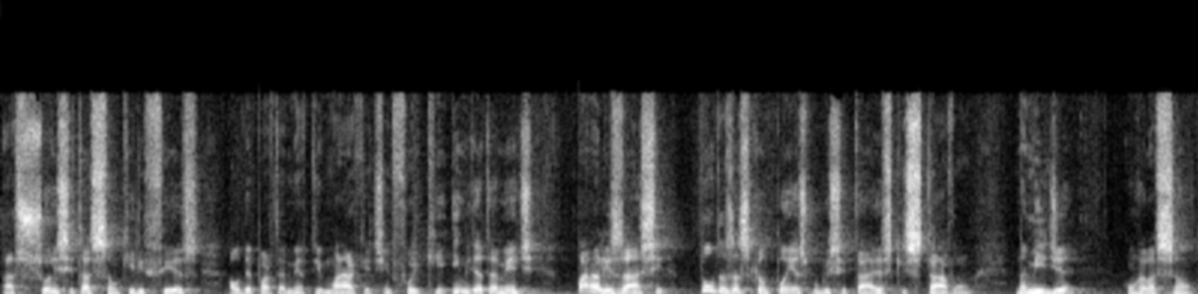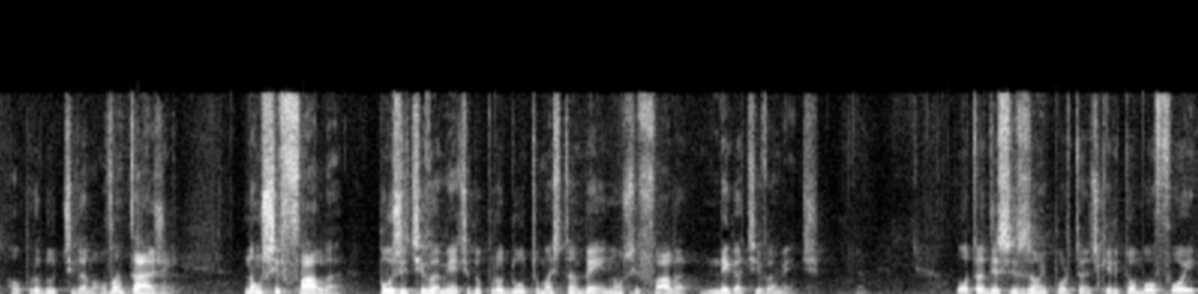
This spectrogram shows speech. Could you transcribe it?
a, solicitação que ele fez ao departamento de marketing foi que imediatamente paralisasse todas as campanhas publicitárias que estavam na mídia com relação ao produto Tilenol. Vantagem, não se fala positivamente do produto, mas também não se fala negativamente. Outra decisão importante que ele tomou foi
